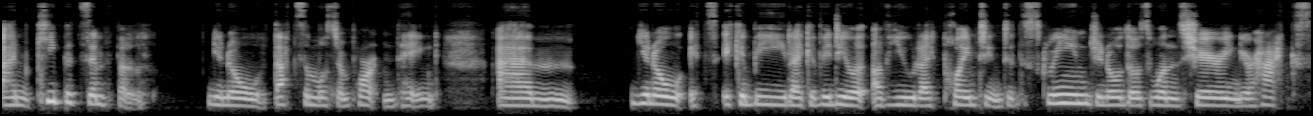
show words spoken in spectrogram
and keep it simple. You know that's the most important thing. Um, you know it's it can be like a video of you like pointing to the screen you know those ones sharing your hacks.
